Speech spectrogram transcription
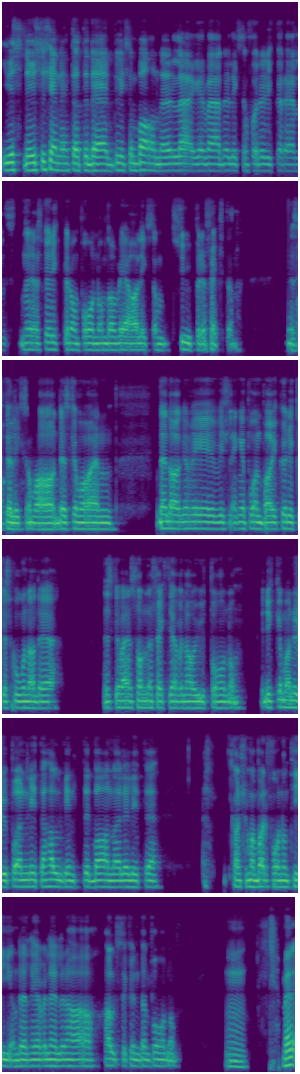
just nu så känner jag inte att det där liksom banor, läger, väder liksom får det rycka helst. När jag ska rycka dem på honom då vill jag ha liksom supereffekten. Det ska Okej. liksom vara, det ska vara en, den dagen vi, vi slänger på en bike och rycker skorna, det, det ska vara en sån effekt jag vill ha ut på honom. Rycker man ut på en lite halvvinterbana eller lite, kanske man bara får någon tiondel. Jag vill hellre ha halvsekunden på honom. Mm. Men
